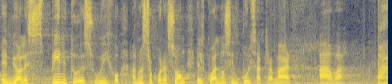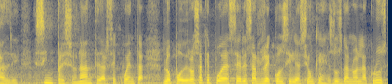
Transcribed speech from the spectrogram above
envió al Espíritu de su Hijo a nuestro corazón, el cual nos impulsa a clamar, Abba, Padre. Es impresionante darse cuenta lo poderosa que puede ser esa reconciliación que Jesús ganó en la cruz,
